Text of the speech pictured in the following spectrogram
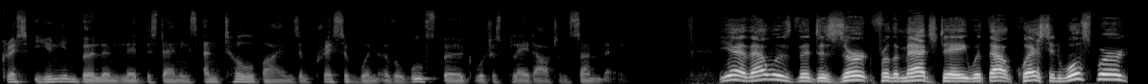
Chris, Union Berlin led the standings until Bayern's impressive win over Wolfsburg, which was played out on Sunday. Yeah, that was the dessert for the match day without question. Wolfsburg,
